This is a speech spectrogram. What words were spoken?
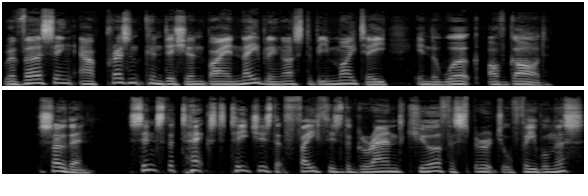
reversing our present condition by enabling us to be mighty in the work of God. So then, since the text teaches that faith is the grand cure for spiritual feebleness,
